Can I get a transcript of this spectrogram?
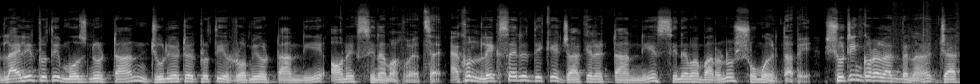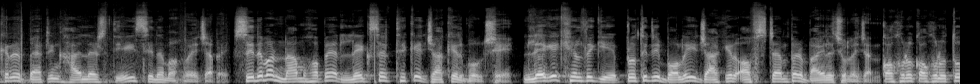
লাইলির প্রতি মজনুর টান, জুলিয়েটের প্রতি রোমিওর টান নিয়ে অনেক সিনেমা হয়েছে। এখন লেগ সাইডের দিকে জাকেরের টান নিয়ে সিনেমা বানানোর সময়ের দাবি। শুটিং করা লাগবে না, জাকেরের ব্যাটিং হাইলাইটস দিয়েই সিনেমা হয়ে যাবে। সিনেমার নাম হবে লেগ সাইড থেকে জাকের বলছে। লেগে খেলতে গিয়ে প্রতিটি বলেই জাকের অফ স্ট্যাম্পের বাইরে চলে যান। কখনো কখনো তো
